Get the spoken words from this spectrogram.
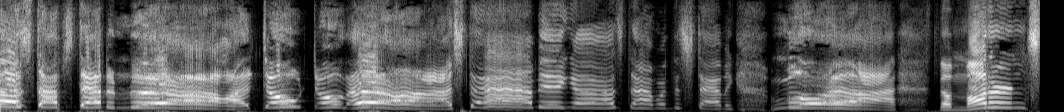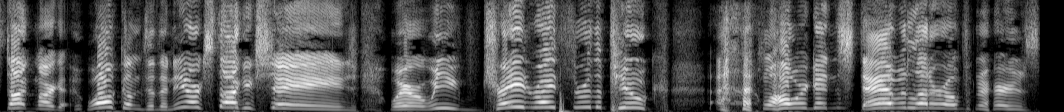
Oh, stop stabbing! Don't, don't! Ah, stabbing! Ah, stop with the stabbing! The modern stock market. Welcome to the New York Stock Exchange, where we trade right through the puke while we're getting stabbed with letter openers.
